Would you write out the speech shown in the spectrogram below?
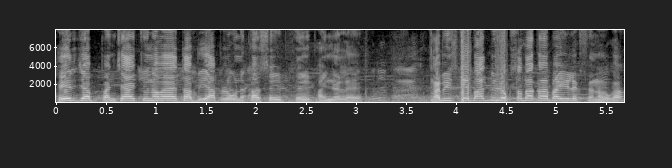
फिर जब पंचायत चुनाव आया तब भी आप लोगों ने कहा सेमीफाइनल है। अभी इसके बाद भी लोकसभा का बाई इलेक्शन होगा।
